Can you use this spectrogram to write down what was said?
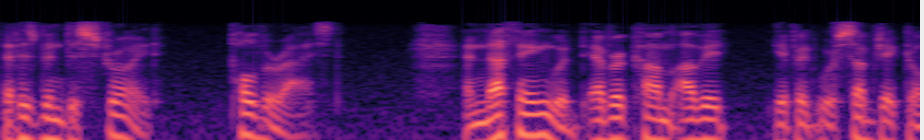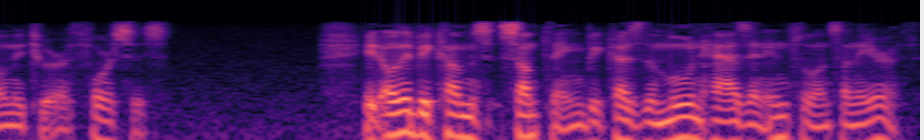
that has been destroyed, pulverized, and nothing would ever come of it if it were subject only to earth forces. It only becomes something because the moon has an influence on the earth.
